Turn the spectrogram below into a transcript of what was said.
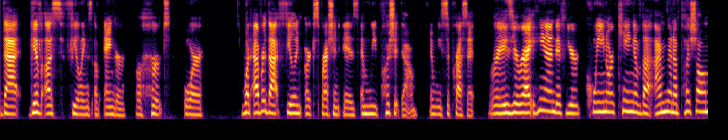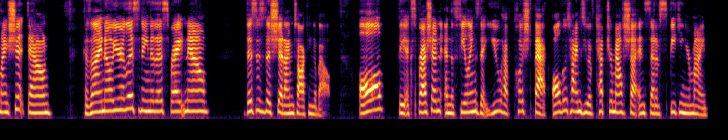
that give us feelings of anger or hurt or whatever that feeling or expression is, and we push it down and we suppress it. Raise your right hand if you're queen or king of the I'm gonna push all my shit down. Because I know you're listening to this right now. This is the shit I'm talking about. All the expression and the feelings that you have pushed back, all the times you have kept your mouth shut instead of speaking your mind,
